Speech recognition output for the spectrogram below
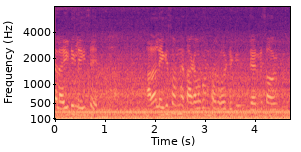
లైట్గా లెగిసే. అలా లెగిసి తగలకుండా రోడ్డుకి జర్నీ సాగుతుంది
